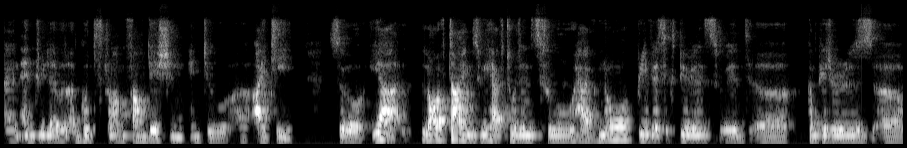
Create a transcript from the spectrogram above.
an entry level, a good strong foundation into uh, IT. So yeah, a lot of times we have students who have no previous experience with uh, computers. Uh,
